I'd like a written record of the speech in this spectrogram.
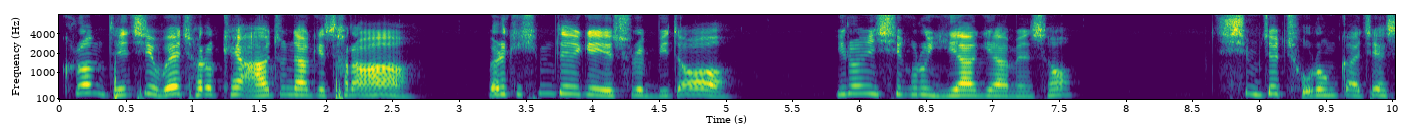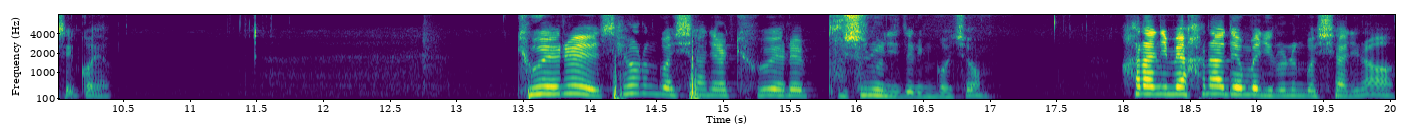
그럼 되지. 왜 저렇게 아둔하게 살아? 왜 이렇게 힘들게 예수를 믿어? 이런 식으로 이야기하면서 심지어 조롱까지 했을 거예요. 교회를 세우는 것이 아니라 교회를 부수는 이들인 거죠. 하나님의 하나됨을 이루는 것이 아니라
